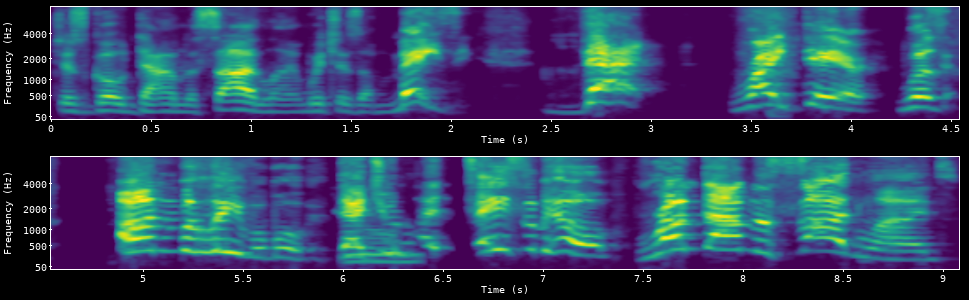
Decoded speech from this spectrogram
just go down the sideline, which is amazing. That right there was unbelievable that you You- let Taysom Hill run down the sidelines.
